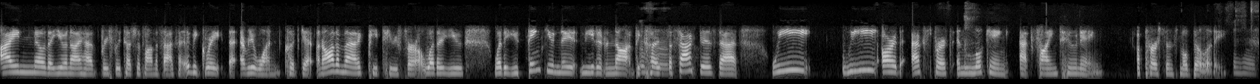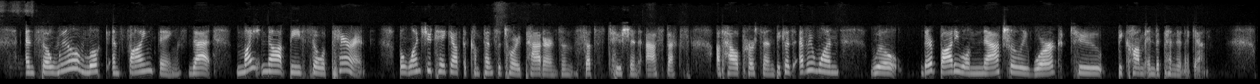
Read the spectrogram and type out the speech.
i know that you and i have briefly touched upon the fact that it'd be great that everyone could get an automatic pt referral whether you whether you think you need, need it or not because the fact is that we we are the experts in looking at fine tuning a person's mobility. Mm-hmm. And so we'll look and find things that might not be so apparent, but once you take out the compensatory patterns and the substitution aspects of how a person, because everyone will, their body will naturally work to become independent again.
